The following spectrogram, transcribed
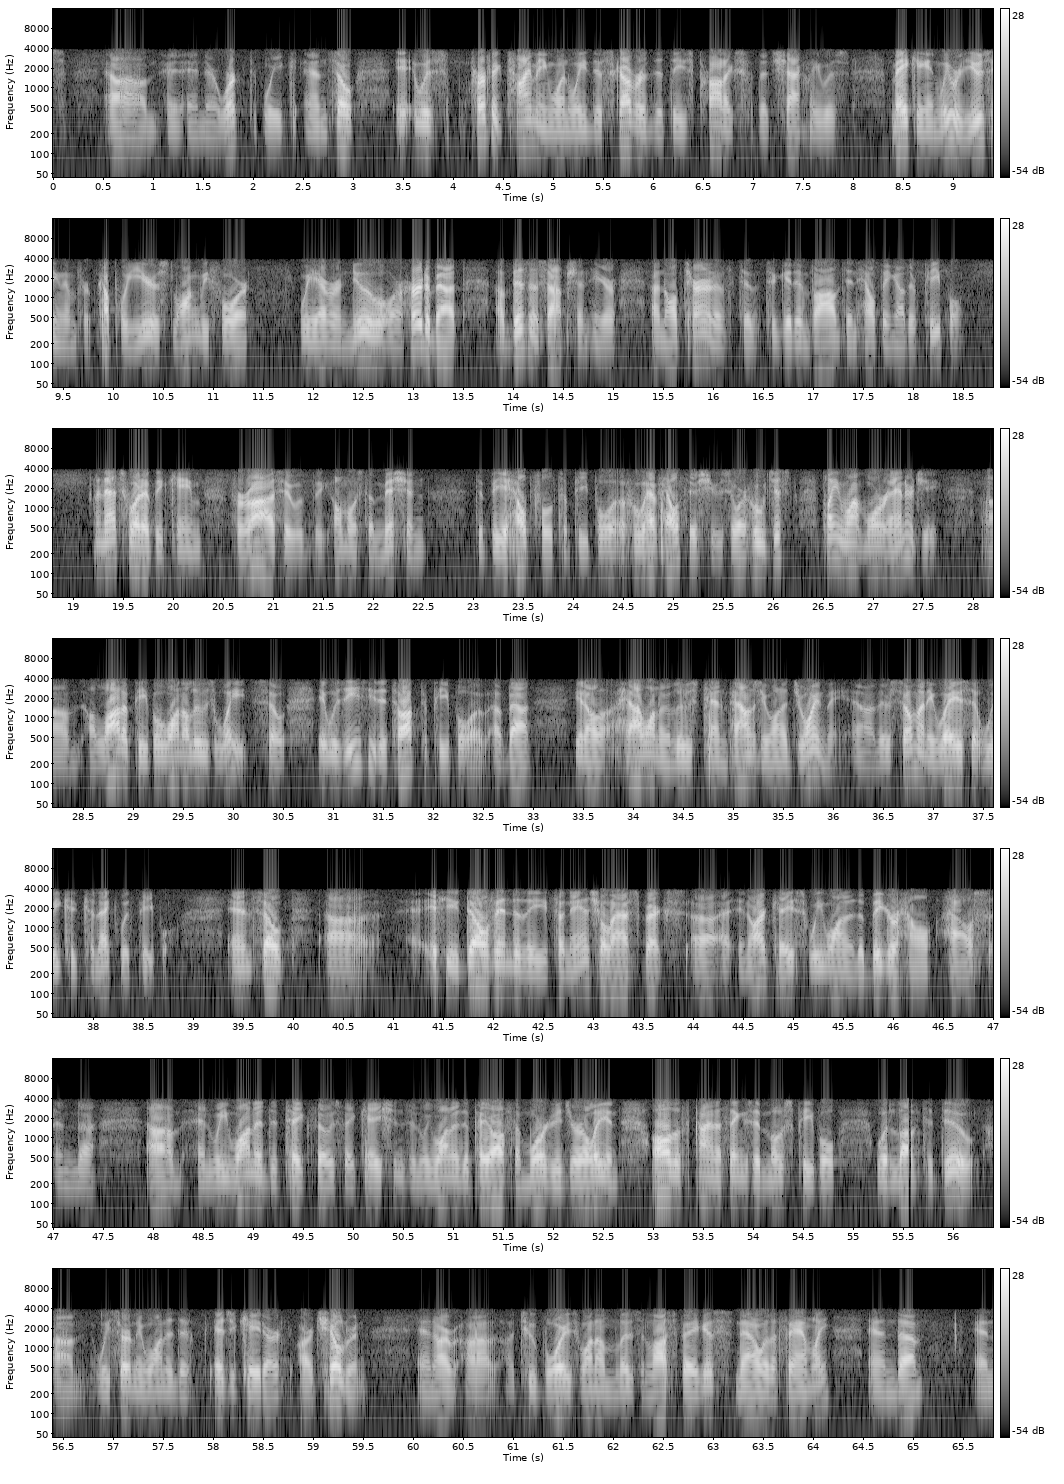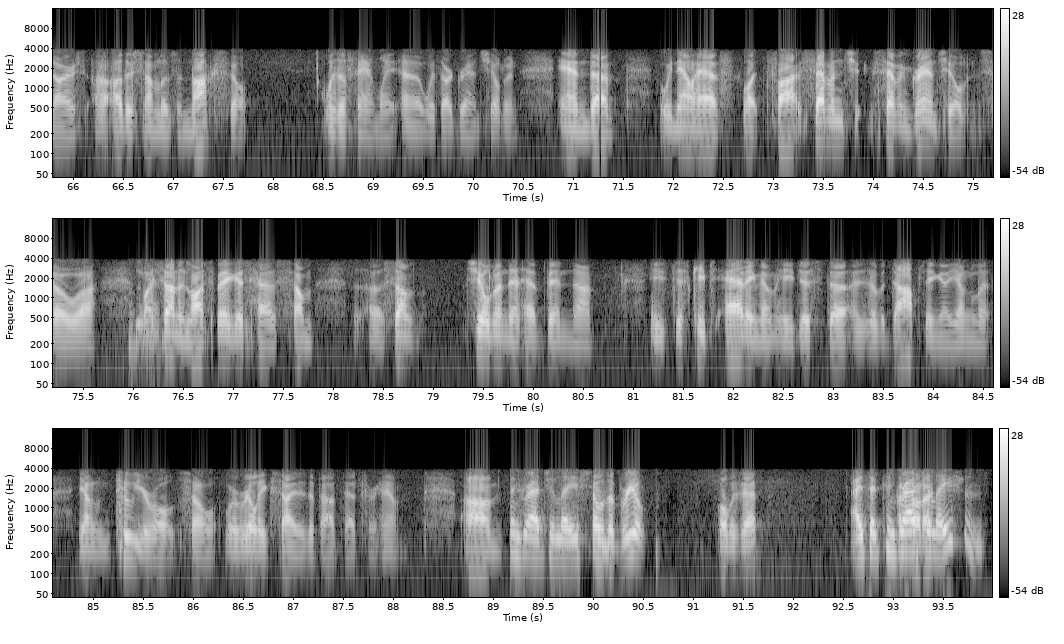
um, in, in their work week. And so it was perfect timing when we discovered that these products that Shaklee was making, and we were using them for a couple of years, long before we ever knew or heard about a business option here, an alternative to to get involved in helping other people. And that's what it became for us, it would be almost a mission to be helpful to people who have health issues or who just plain want more energy. Um, a lot of people want to lose weight, so it was easy to talk to people about, you know, hey, I want to lose 10 pounds. You want to join me? Uh, there's so many ways that we could connect with people, and so uh, if you delve into the financial aspects, uh, in our case, we wanted a bigger house and. Uh, um, and we wanted to take those vacations, and we wanted to pay off the mortgage early, and all the kind of things that most people would love to do. Um, we certainly wanted to educate our our children, and our, uh, two boys. One of them lives in Las Vegas now with a family, and um, and our uh, other son lives in Knoxville with a family uh, with our grandchildren, and uh, we now have what five, seven, seven grandchildren. So. Uh, yeah. My son in Las Vegas has some uh, some children that have been. Uh, he just keeps adding them. He just uh, is adopting a young young two year old. So we're really excited about that for him. Um, congratulations. So the real. What was that? I said congratulations.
